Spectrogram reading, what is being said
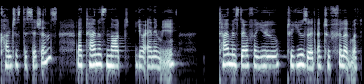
conscious decisions. Like time is not your enemy. Time is there for you to use it and to fill it with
